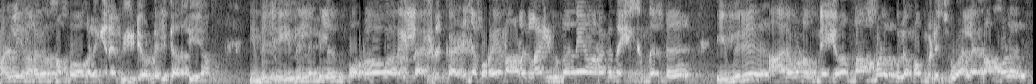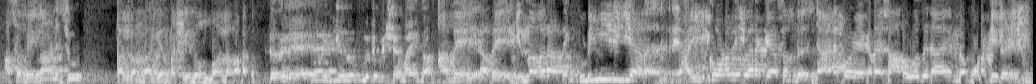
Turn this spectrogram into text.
പള്ളി നടക്കുന്ന സംഭവങ്ങൾ ഇങ്ങനെ വീഡിയോ ടെലികാസ്റ്റ് ചെയ്യാം. ഇത് ചെയ്തില്ലെങ്കിൽ ഇത് പുറലോകം അറിയില്ല. ഇത് കഴിഞ്ഞ കുറെ നാളുകളായി ഇത് തന്നെയാണ് നടക്കുന്നത് എന്നിട്ട് ഇവർ ആരോപണം ഉന്നയിക്കുന്നത് നമ്മൾ കുലഭം വിളിച്ചു അല്ലെ നമ്മൾ അസഭ്യം കാണിച്ചു തല്ലുണ്ടാക്കിയത്. പക്ഷെ ഇതൊന്നും അല്ല നടക്കുന്നത്. അതെ അതെ. ഇന്ന് അവർ അതിൽ കുടുങ്ങിയിരിക്കുകയാണ്. ഹൈക്കോടതിയിൽ വരെ കേസുണ്ട്. ഞാനിപ്പോ ഏകദേശം അറുപതിനായിരം രൂപ മുടക്കി കഴിഞ്ഞു.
